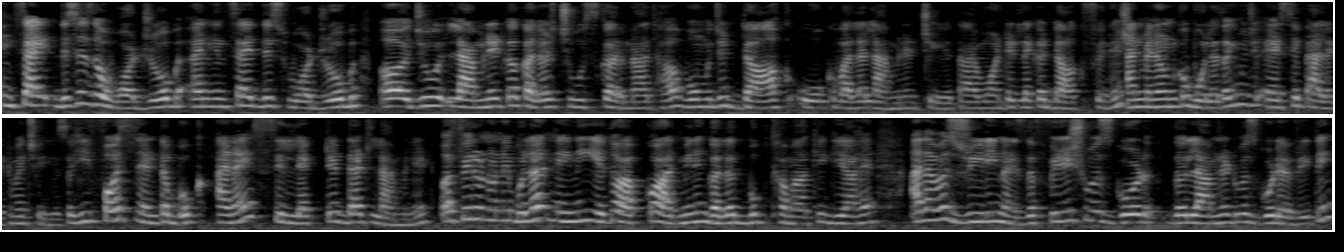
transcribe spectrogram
Inside this is a wardrobe and inside this wardrobe uh, जो लैमिनेट का कलर चूज़ करना था वो मुझे डार्क ओक वाला लैमिनेट चाहिए था. I wanted like a dark finish and मैंने उनको बोला था कि मुझे ऐसे पैलेट में चाहिए. So he first sent a book and I selected that laminate और फिर उन्होंने बोला नहीं नहीं ये तो आपको आदमी ने गलत बुक थमा के गया है। And I was really nice the finish was good the laminate was good everything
